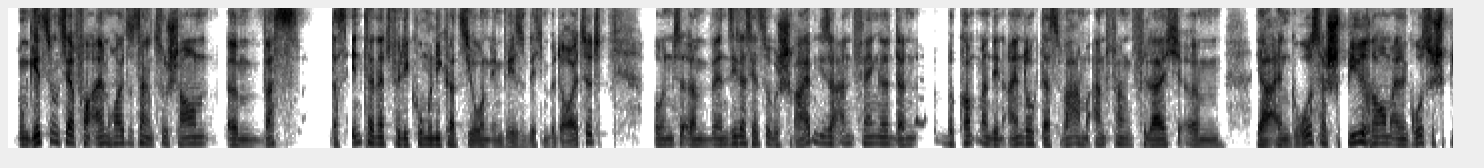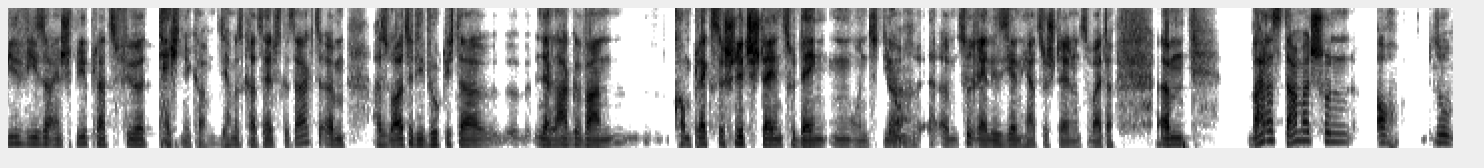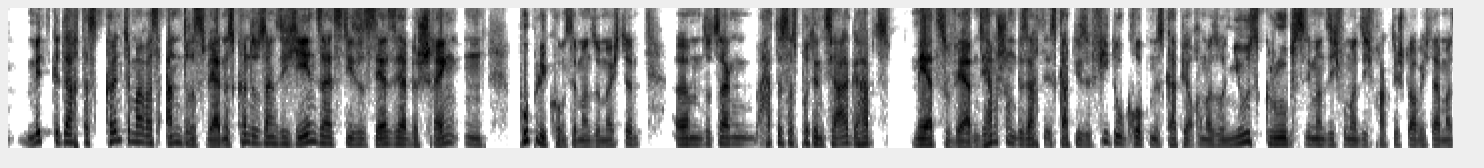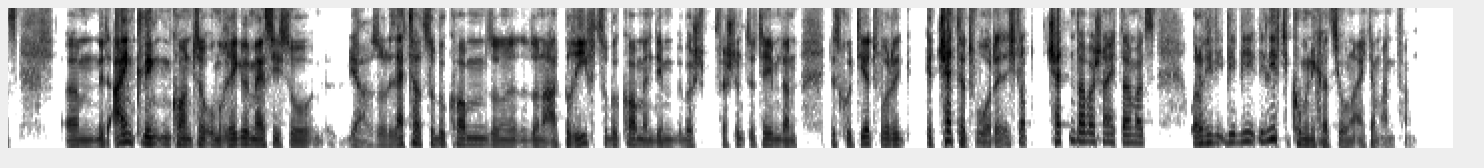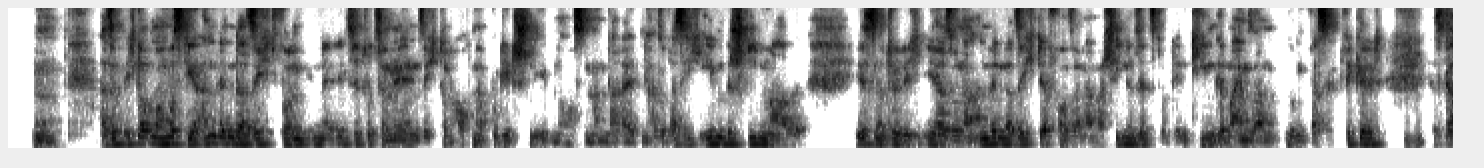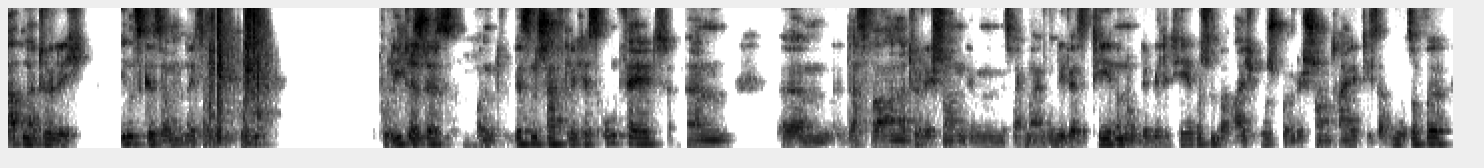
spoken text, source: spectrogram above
Nun geht es uns ja vor allem heute sozusagen zu schauen, ähm, was das Internet für die Kommunikation im Wesentlichen bedeutet. Und ähm, wenn Sie das jetzt so beschreiben, diese Anfänge, dann bekommt man den Eindruck, das war am Anfang vielleicht ähm, ja ein großer Spielraum, eine große Spielwiese, ein Spielplatz für Techniker. Sie haben es gerade selbst gesagt, ähm, also Leute, die wirklich da in der Lage waren, komplexe Schnittstellen zu denken und die ja. auch ähm, zu realisieren, herzustellen und so weiter. Ähm, war das damals schon auch so mitgedacht, das könnte mal was anderes werden. Es könnte sozusagen sich jenseits dieses sehr, sehr beschränkten Publikums, wenn man so möchte, ähm, sozusagen hat es das Potenzial gehabt, mehr zu werden. Sie haben schon gesagt, es gab diese Fido-Gruppen, es gab ja auch immer so Newsgroups, die man sich, wo man sich praktisch, glaube ich, damals ähm, mit einklinken konnte, um regelmäßig so, ja, so Letter zu bekommen, so, so eine Art Brief zu bekommen, in dem über bestimmte Themen dann diskutiert wurde, gechattet wurde. Ich glaube, chatten war wahrscheinlich damals, oder wie, wie, wie, wie lief die Kommunikation eigentlich am Anfang? Hm. Also ich glaube, man muss die Anwendersicht von in der institutionellen Sicht und auch einer politischen Ebene auseinanderhalten. Also was ich eben beschrieben habe, ist natürlich eher so eine Anwendersicht, der vor seiner Maschine sitzt und im Team gemeinsam irgendwas entwickelt. Mhm. Es gab natürlich insgesamt, ich sage mal, politisches und wissenschaftliches Umfeld. Ähm, ähm, das war natürlich schon im, sag ich mal, im universitären und im militärischen Bereich ursprünglich schon Teil dieser Ursuppe.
